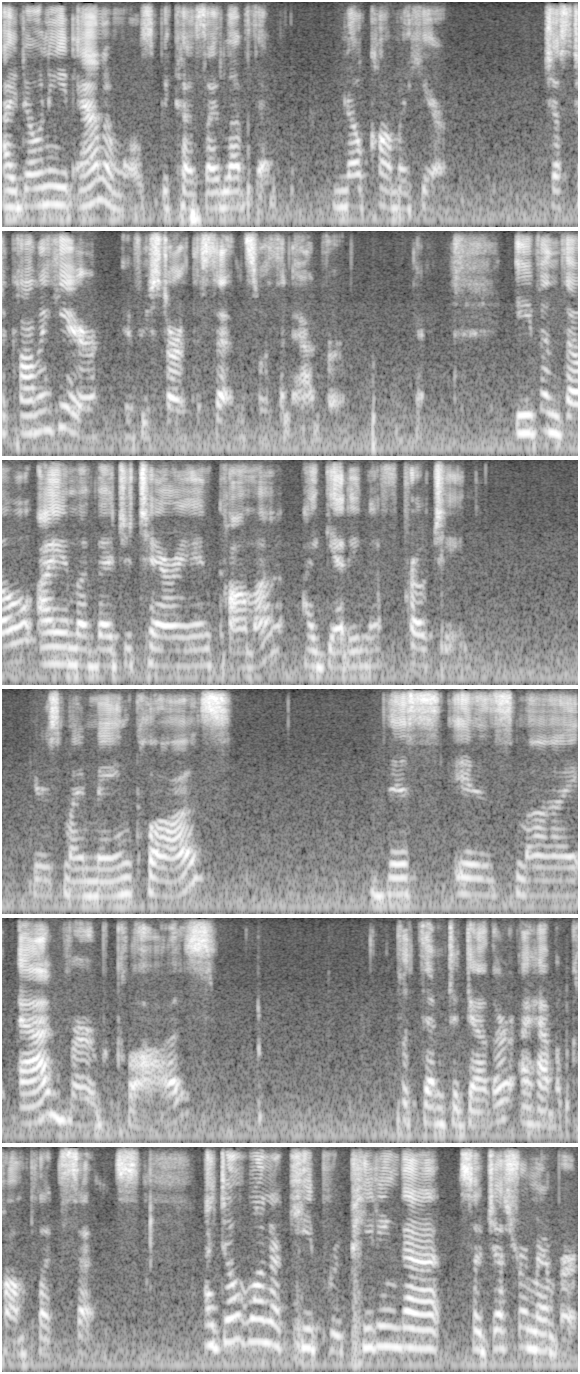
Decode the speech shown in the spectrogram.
I don't eat animals because I love them. No comma here. Just a comma here if you start the sentence with an adverb. Even though I am a vegetarian, comma, I get enough protein. Here's my main clause. This is my adverb clause. Put them together, I have a complex sentence. I don't want to keep repeating that, so just remember,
